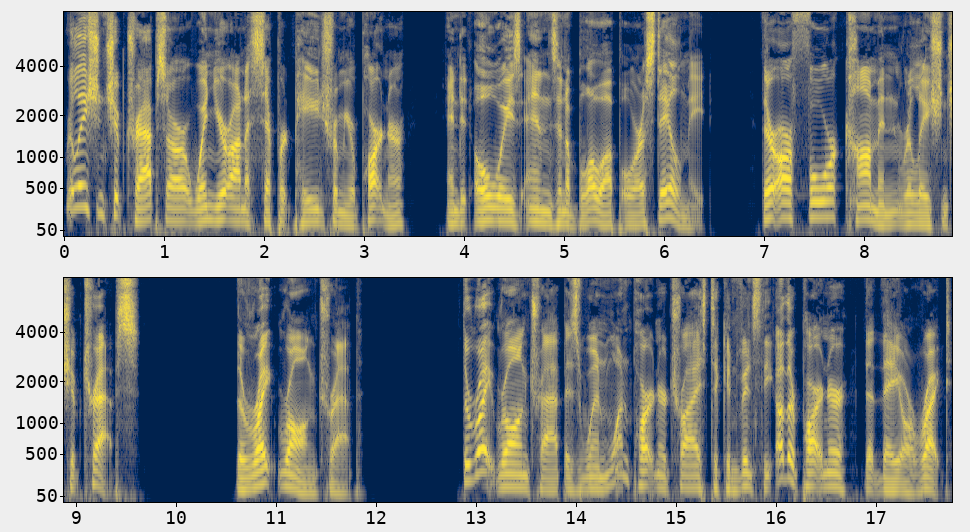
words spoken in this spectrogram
Relationship traps are when you're on a separate page from your partner and it always ends in a blowup or a stalemate. There are four common relationship traps. The right wrong trap. The right wrong trap is when one partner tries to convince the other partner that they are right.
